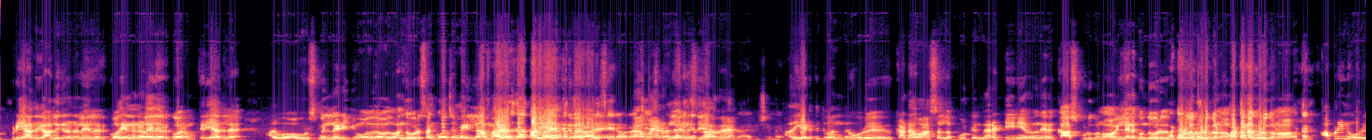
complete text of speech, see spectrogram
எப்படி அது அழுகிற நிலையில இருக்கோ அது என்ன நிலையில இருக்கோ நமக்கு தெரியாதுல அது ஒரு ஸ்மெல் அடிக்கும். அந்த ஒரு சங்கோச்சமே இல்லாம அதை எடுத்துட்டு வந்து- ஒரு விஷயமே அதை எடுத்துட்டு வந்து ஒரு கடை வாசல்ல போட்டு மிரட்டி நீ வந்து எனக்கு காசு கொடுக்கணும். இல்ல எனக்கு வந்து ஒரு பொருளை கொடுக்கணும். மட்டனை கொடுக்கணும். அப்படின்னு ஒரு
